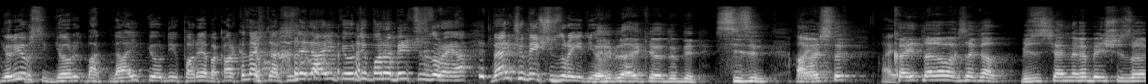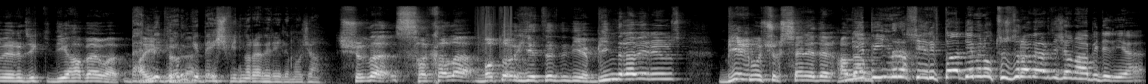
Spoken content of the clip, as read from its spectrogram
görüyor musun? Gör, bak layık gördüğü paraya bak. Arkadaşlar size layık gördüğü para 500 lira ya. Ver şu 500 lirayı diyor. Benim layık gördüğüm değil. Sizin. Hayır. Araştır. Hayır. Kayıtlara bak sakal. Müzisyenlere 500 lira verecek diye haber var. Ben de Ayıptır diyorum be. ki 5000 lira verelim hocam. Şurada sakala motor getirdi diye 1000 lira veriyoruz. Bir buçuk senedir adam Ne 1000 lirası herif daha demin 30 lira verdi Can abi dedi ya.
